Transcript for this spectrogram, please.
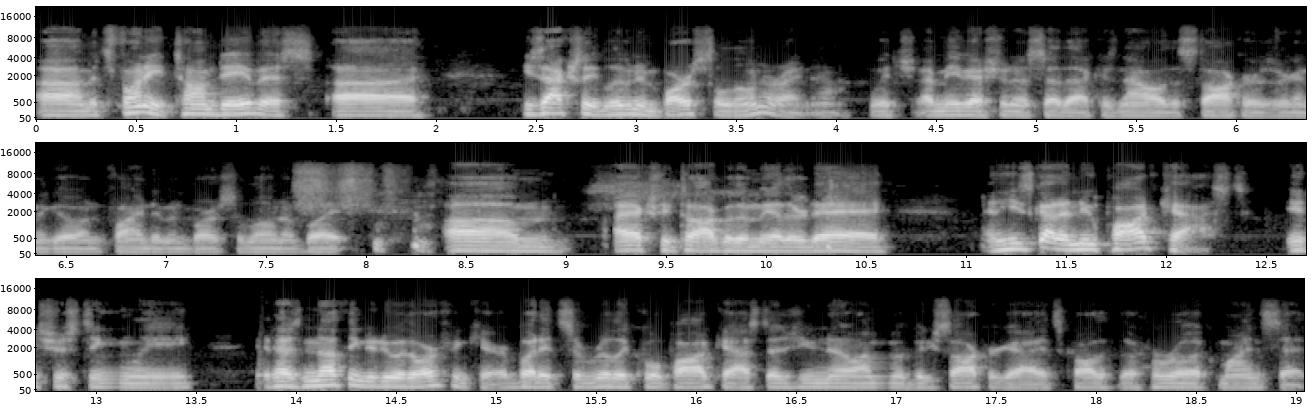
Um it's funny tom davis uh he's actually living in Barcelona right now, which I, maybe I shouldn't have said that because now the stalkers are going to go and find him in Barcelona. But um, I actually talked with him the other day, and he's got a new podcast. Interestingly, it has nothing to do with orphan care, but it's a really cool podcast. As you know, I'm a big soccer guy. It's called The Heroic Mindset.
